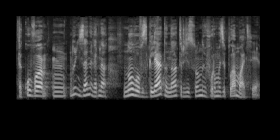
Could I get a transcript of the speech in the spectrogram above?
такого, ну, не знаю, наверное, нового взгляда на традиционную форму дипломатии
